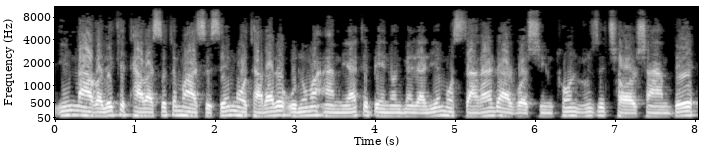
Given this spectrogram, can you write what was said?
این مقاله که توسط مؤسسه معتبر علوم و امنیت بین المللی مستقر در واشنگتن روز چهارشنبه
